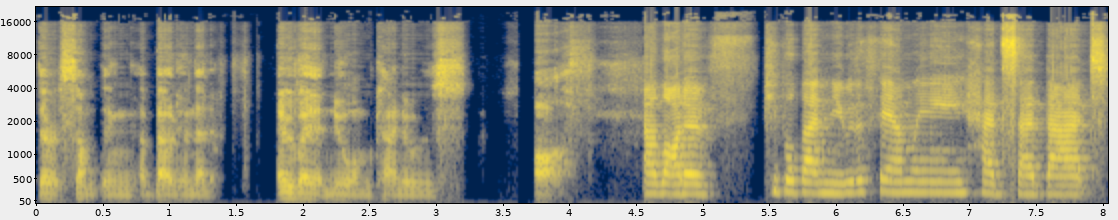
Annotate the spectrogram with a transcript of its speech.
there was something about him that everybody that knew him kind of was off. A lot of people that knew the family had said that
